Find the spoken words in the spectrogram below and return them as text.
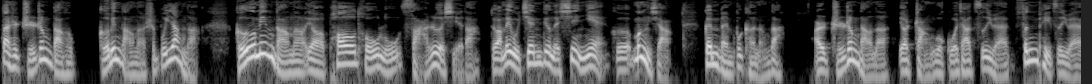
但是执政党和革命党呢是不一样的。革命党呢要抛头颅洒热血的，对吧？没有坚定的信念和梦想，根本不可能的。而执政党呢要掌握国家资源，分配资源，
